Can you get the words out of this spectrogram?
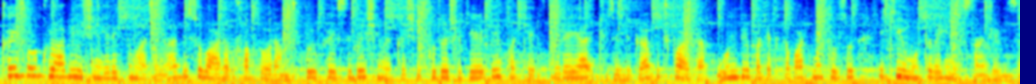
Kayısılı kurabiye için gerekli malzemeler 1 su bardağı ufak doğranmış kuyu kayısı, 5 yemek kaşığı pudra şekeri, 1 paket tereyağı 250 gram, 3 bardak un, 1 paket kabartma tozu, 2 yumurta ve hindistan cevizi.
